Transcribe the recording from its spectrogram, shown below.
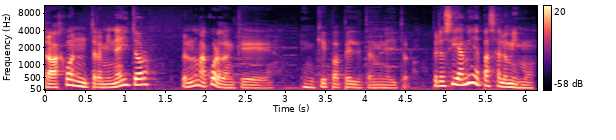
Trabajó en Terminator, pero no me acuerdo en qué, en qué papel de Terminator. Pero sí, a mí me pasa lo mismo.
